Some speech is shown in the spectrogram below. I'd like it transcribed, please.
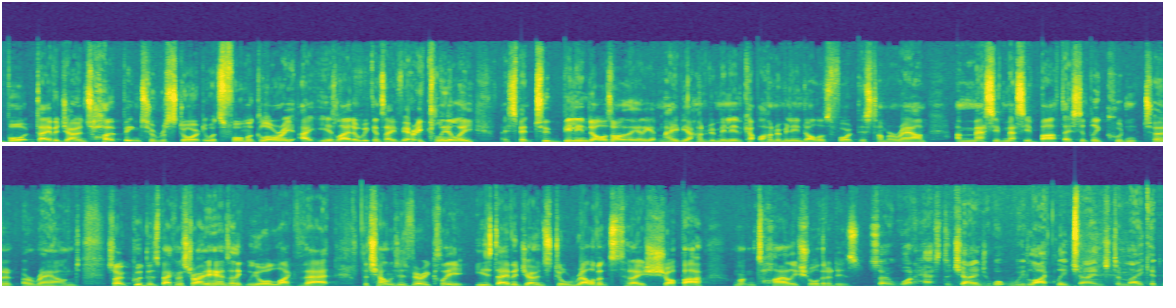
bought David Jones, hoping to restore it to its former glory. Eight years later, we can say very clearly they spent $2 billion on it. They're going to get maybe 100 million, a couple of hundred million dollars for it this time around. A massive, massive bath. They simply couldn't turn it around. So, good that it's back in Australian hands. I think we all like that. The challenge is very clear. Is David Jones still relevant to today's shopper? I'm not entirely sure that it is. So, what has to change, what will we likely change to make it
